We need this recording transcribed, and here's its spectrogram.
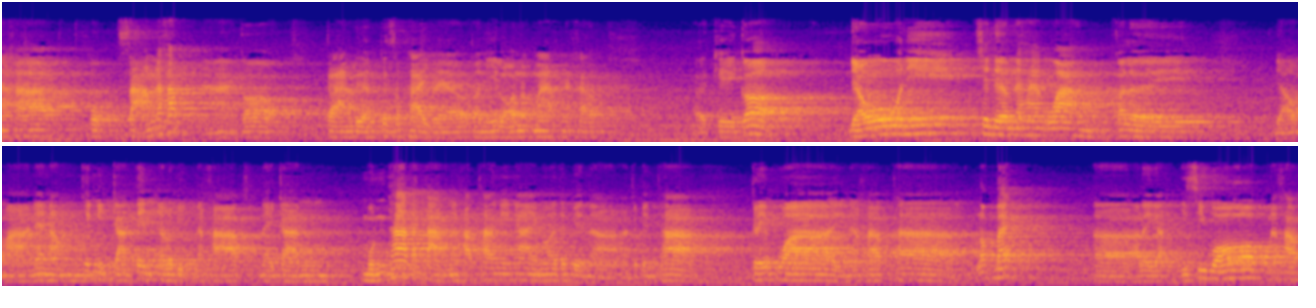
นะครับ 63 นะครับ อ่า ก็กลางเดือนพฤษภาอีกแล้ว ตอนนี้ร้อนมากๆนะครับ โอเค ก็เดี๋ยววันนี้เช่นเดิมนะฮะ ว่างก็เลย เดี๋ยวมาแนะนำเทคนิคการเต้นแอโรบิกนะครับ ในการ หมุนท่าต่างๆนะครับท่าง่ายๆไม่ว่าจะเป็นอาจจะเป็นท่าเกรฟไวนะครับท่าล็อกแบ็กอะไรกันอีซี่วอล์กนะครับ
